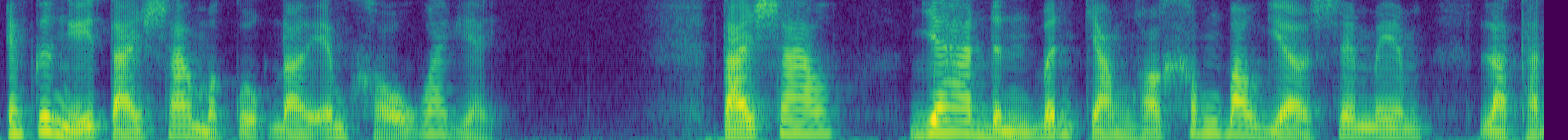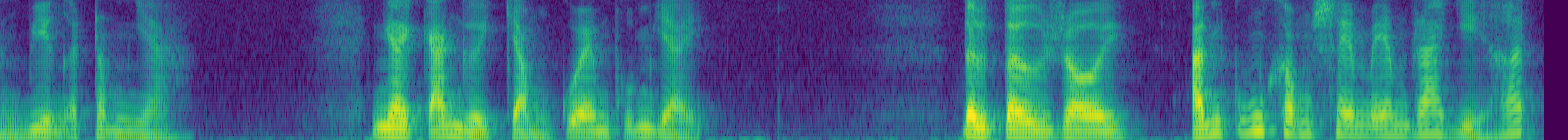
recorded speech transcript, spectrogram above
em cứ nghĩ tại sao mà cuộc đời em khổ quá vậy? Tại sao gia đình bên chồng họ không bao giờ xem em là thành viên ở trong nhà? Ngay cả người chồng của em cũng vậy. Từ từ rồi, anh cũng không xem em ra gì hết.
